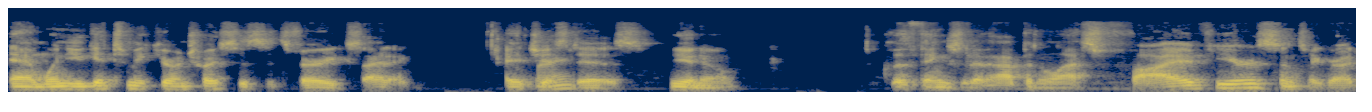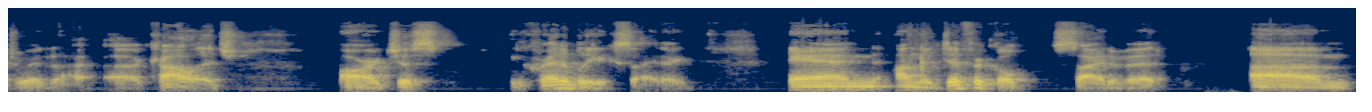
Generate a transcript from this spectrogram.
And when you get to make your own choices, it's very exciting. It just is, you know. The things that have happened in the last five years since I graduated uh, college are just incredibly exciting. And on the difficult side of it, um,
